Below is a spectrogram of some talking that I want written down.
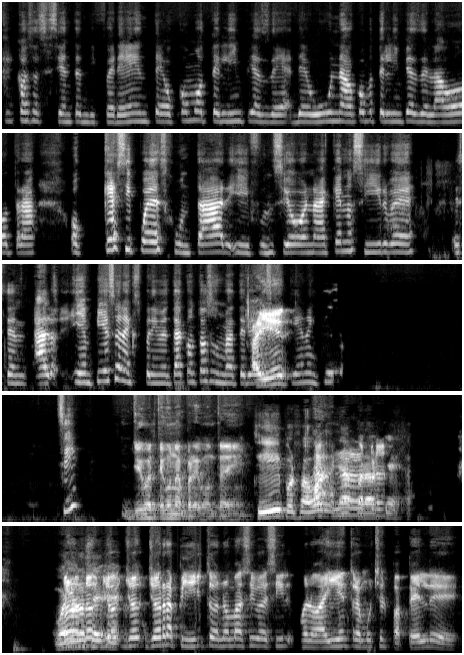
qué cosas se sienten diferente, o cómo te limpias de, de, una, o cómo te limpias de la otra, o qué sí puedes juntar y funciona, qué nos sirve, y empiezan a experimentar con todos sus materiales ahí, que tienen. Que... ¿Sí? Yo igual tengo una pregunta ahí. Sí, por favor, ah, para que... Bueno, no, yo, eh, yo, yo, rapidito nomás iba a decir, bueno, ahí entra mucho el papel de,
